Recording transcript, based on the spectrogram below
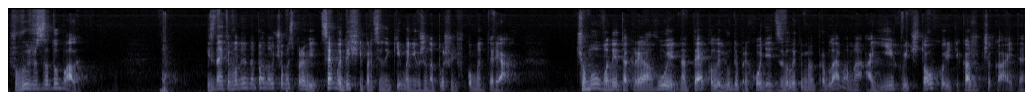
що ви вже задовбали. І знаєте, вони, напевно, в чомусь праві. Це медичні працівники мені вже напишуть в коментарях. Чому вони так реагують на те, коли люди приходять з великими проблемами, а їх відштовхують і кажуть, чекайте.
